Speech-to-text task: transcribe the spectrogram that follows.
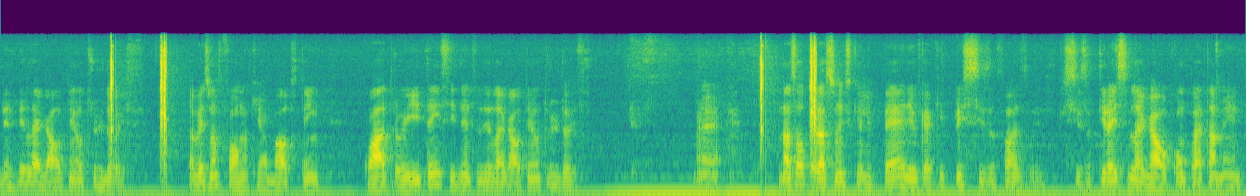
Dentro de Legal tem outros dois. Da mesma forma que About tem quatro itens e dentro de legal tem outros dois. É. Nas alterações que ele pede, o que é que precisa fazer? Precisa tirar esse legal completamente.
